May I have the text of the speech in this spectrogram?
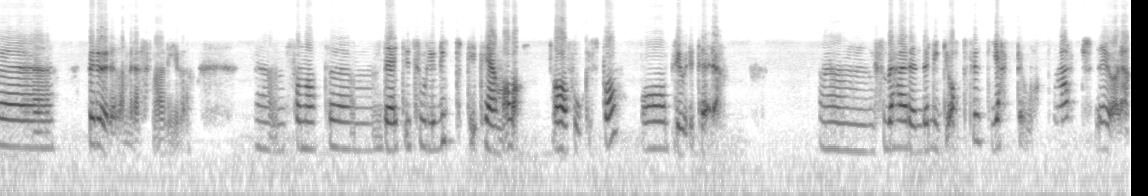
eh, berøre dem resten av livet. Sånn at det er et utrolig viktig tema da, å ha fokus på og prioritere. Så det her det ligger jo absolutt hjertet vårt nært. Det gjør det.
